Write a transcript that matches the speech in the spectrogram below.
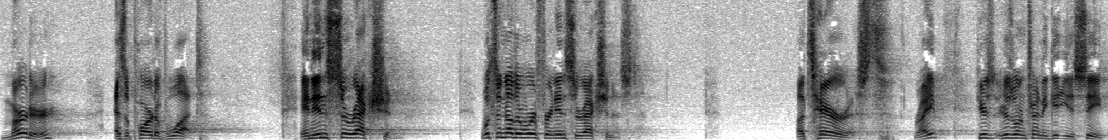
Murder as a part of what? An insurrection. What's another word for an insurrectionist? A terrorist, right? Here's, here's what I'm trying to get you to see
